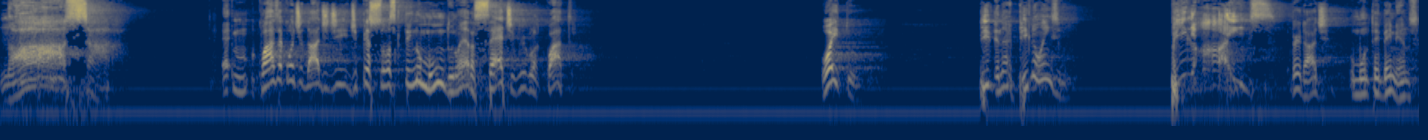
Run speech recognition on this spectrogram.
Nossa! É quase a quantidade de, de pessoas que tem no mundo, não era? 7,4? 8? Bil, não, é bilhões, irmão. Bilhões! É verdade, o mundo tem bem menos.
